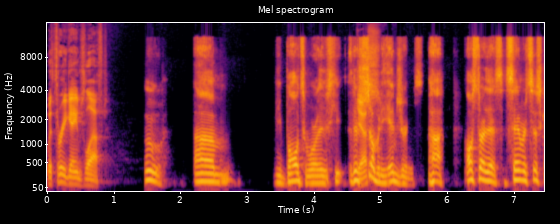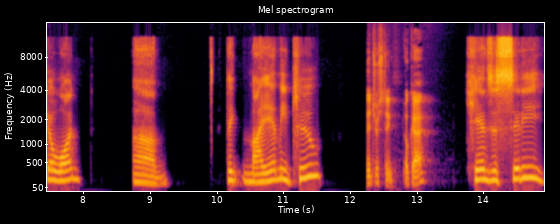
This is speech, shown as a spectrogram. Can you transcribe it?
with three games left? Ooh, um, I mean, Baltimore. There's there's Yes. so many injuries. Uh, I'll start this. San Francisco one. Um, I think Miami two. Interesting. Okay. Kansas City,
